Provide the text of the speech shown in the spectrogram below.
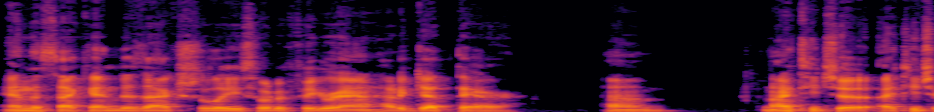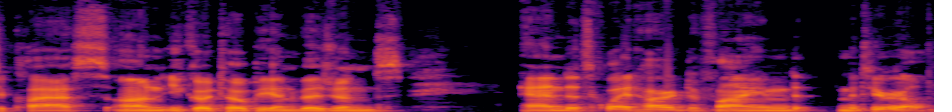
and the second is actually sort of figuring out how to get there. Um, and I teach a I teach a class on ecotopian visions, and it's quite hard to find material.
